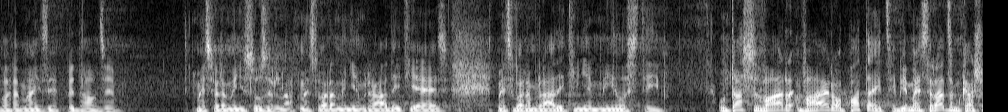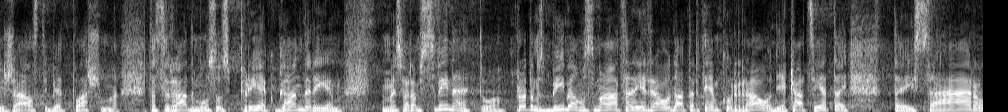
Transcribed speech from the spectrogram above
varam aiziet pie daudziem. Mēs varam viņus uzrunāt, mēs varam viņiem rādīt jēzu, mēs varam rādīt viņiem mīlestību. Un tas var, vairo pateicību. Ja mēs redzam, kā šī žēlstība iet plašumā, tas rada mūsu prieku, gandarījumu, un mēs varam svinēt to. Protams, Bībelē mums māca arī raudāt ar tiem, kur raud. Ja kāds ietai tai sēru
